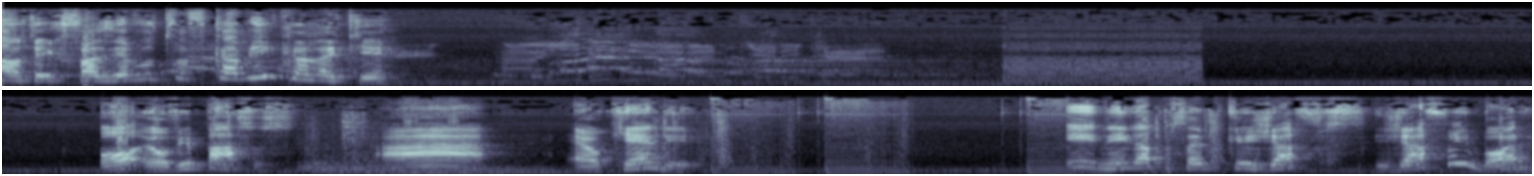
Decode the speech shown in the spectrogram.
Ah, não tem que fazer, vou ficar brincando aqui. Oh, eu ouvi passos. Ah, é o Candy? E nem dá pra saber porque já, já foi embora.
